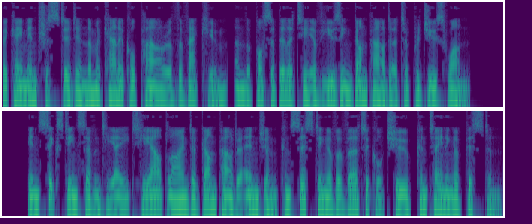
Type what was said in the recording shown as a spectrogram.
became interested in the mechanical power of the vacuum, and the possibility of using gunpowder to produce one. In 1678 he outlined a gunpowder engine consisting of a vertical tube containing a piston.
